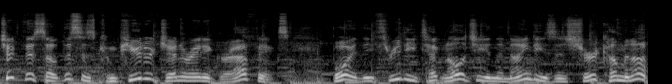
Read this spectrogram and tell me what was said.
Check this out, this is computer generated graphics. Boy, the 3D technology in the 90s is sure coming up.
